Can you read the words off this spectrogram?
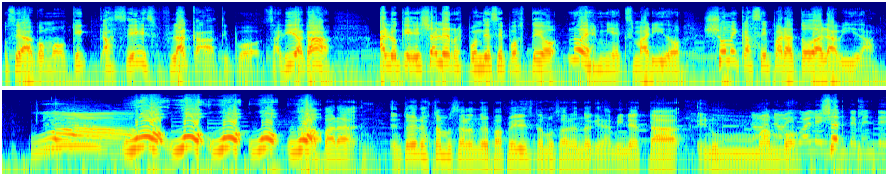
O sea, como, ¿qué haces, flaca? Tipo, salí de acá. A lo que ella le responde a ese posteo, "No es mi ex marido. Yo me casé para toda la vida." ¡Wow! Wow, wow, wow, wow, wow. Ah, para. Entonces no estamos hablando de papeles, estamos hablando de que la mina está en un No, mambo. no, igual Ya- evidentemente...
